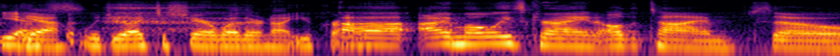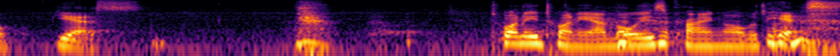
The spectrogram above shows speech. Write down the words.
Yes. Yeah. Would you like to share whether or not you cried? uh, I'm always crying all the time, so yes. 2020, I'm always crying all the time. Yes.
